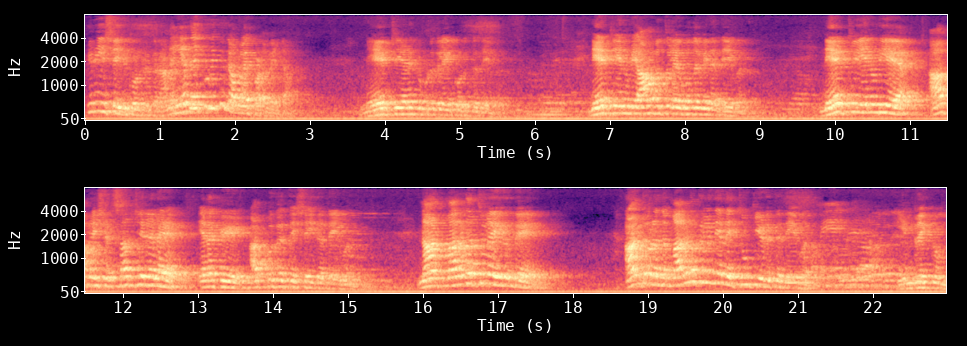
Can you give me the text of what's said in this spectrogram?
கிரியை செய்து கொண்டிருக்கிறான். ஆனால் எதை குறித்து கவலைப்பட வேண்டாம். நேற்று எனக்கு விடுதலை கொடுத்த தேவன். நேற்று என்னுடைய ஆபத்துல உதவின தேவன். நேற்று என்னுடைய ஆபரேஷன் சர்ஜரியில எனக்கு அற்புதத்தை செய்த தேவன். நான் மரணத்துல இருந்தேன். ஆண்டவர் அந்த மரணத்திலிருந்து என்னை தூக்கி எடுத்த தேவன். இன்றைக்கும்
